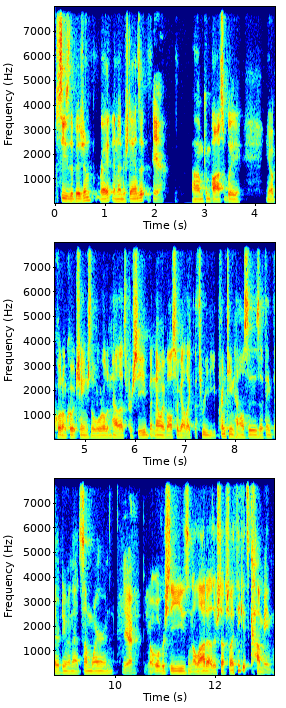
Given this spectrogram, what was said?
sees the vision, right, and understands it yeah, um, can possibly, you know, quote unquote, change the world and how that's perceived. But now we've also got like the 3D printing houses. I think they're doing that somewhere and, yeah. you know, overseas and a lot of other stuff. So I think it's coming.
